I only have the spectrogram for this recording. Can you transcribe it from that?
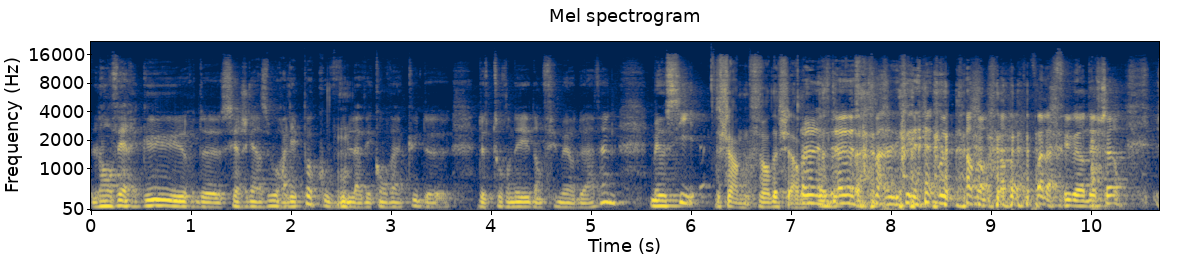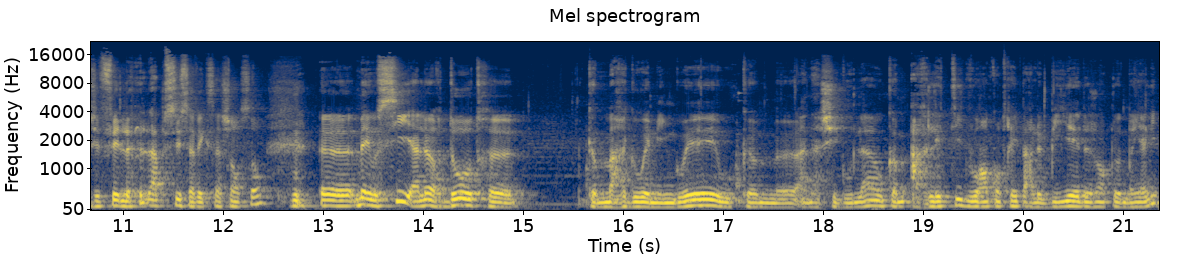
l'envergure de Serge Gainsbourg à l'époque où vous mm. l'avez convaincu de, de, tourner dans Fumeur de Havane, mais aussi... De charme, Fumeur de charme. Euh, euh, pardon, pas la Fumeur de charme, j'ai fait le lapsus avec sa chanson, euh, mais aussi alors d'autres comme Margot Hemingway ou comme Anna Chigula ou comme Arletty que vous rencontrez par le billet de Jean-Claude Brialy.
